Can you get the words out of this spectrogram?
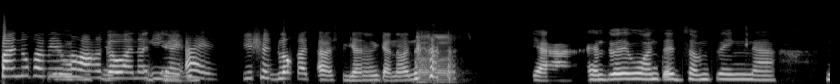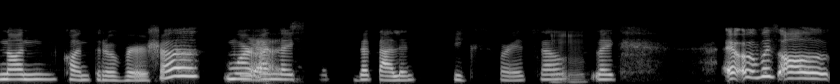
paano kami Yung makakagawa ng ingay ay you should look at us ganun ganon Oo. And we wanted something na non-controversial, more on like Yes. the talent speaks for itself. Mm-mm. Like it, it was all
